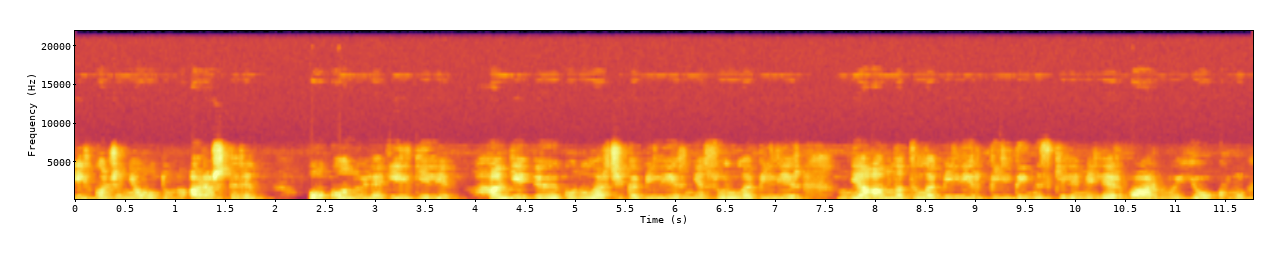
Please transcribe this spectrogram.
İlk önce ne olduğunu araştırın. O konuyla ilgili hangi e, konular çıkabilir, ne sorulabilir, ne anlatılabilir, bildiğiniz kelimeler var mı, yok mu?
